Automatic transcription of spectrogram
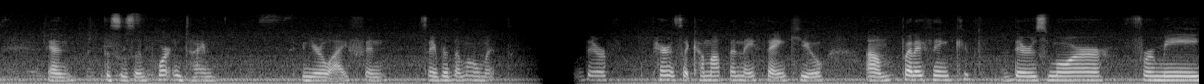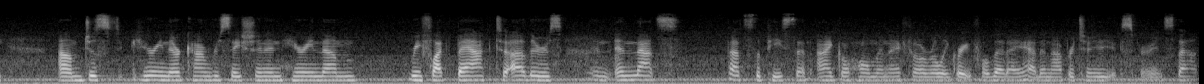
and this is an important time in your life, and savor the moment. There are parents that come up and they thank you, um, but I think there's more for me um, just hearing their conversation and hearing them reflect back to others, and, and that's that's the piece that I go home and I feel really grateful that I had an opportunity to experience that.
